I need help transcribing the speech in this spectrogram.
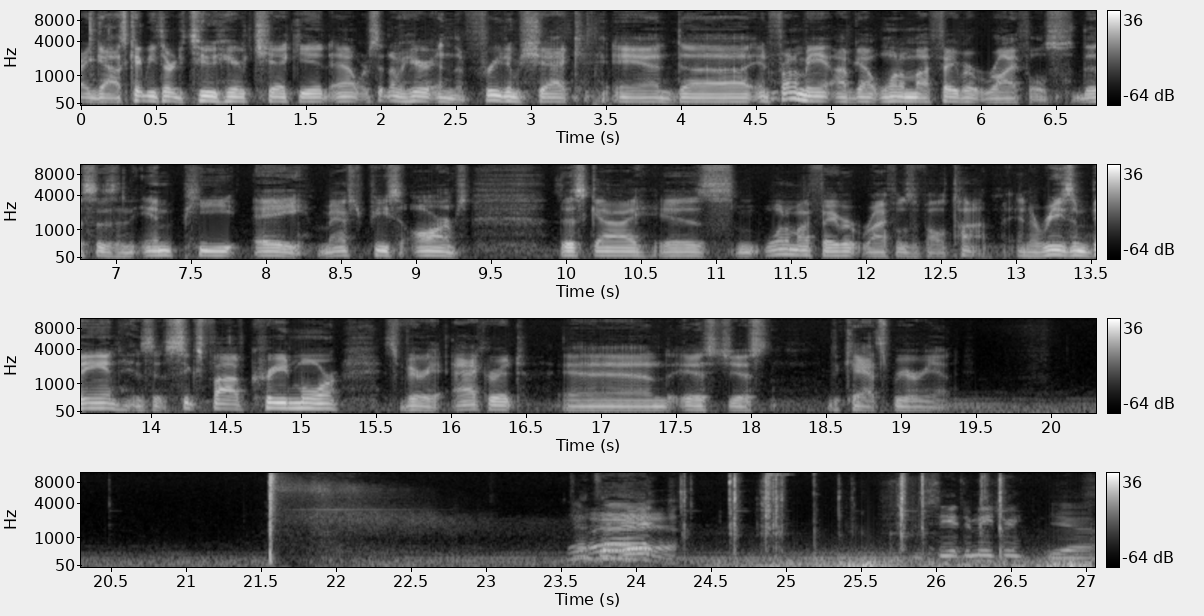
right, guys, KB32 here. Check it out. We're sitting over here in the Freedom Shack, and uh, in front of me, I've got one of my favorite rifles. This is an MPA, Masterpiece Arms. This guy is one of my favorite rifles of all time. And the reason being is it's 6.5 Creedmoor. It's very accurate, and it's just the cat's rear end. That's Yeah. it. You see it, Dimitri? Yeah.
